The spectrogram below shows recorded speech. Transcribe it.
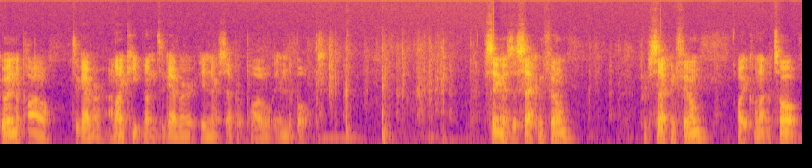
go in the pile together and I keep them together in their separate pile in the box. Same as the second film. For the second film, icon at the top,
